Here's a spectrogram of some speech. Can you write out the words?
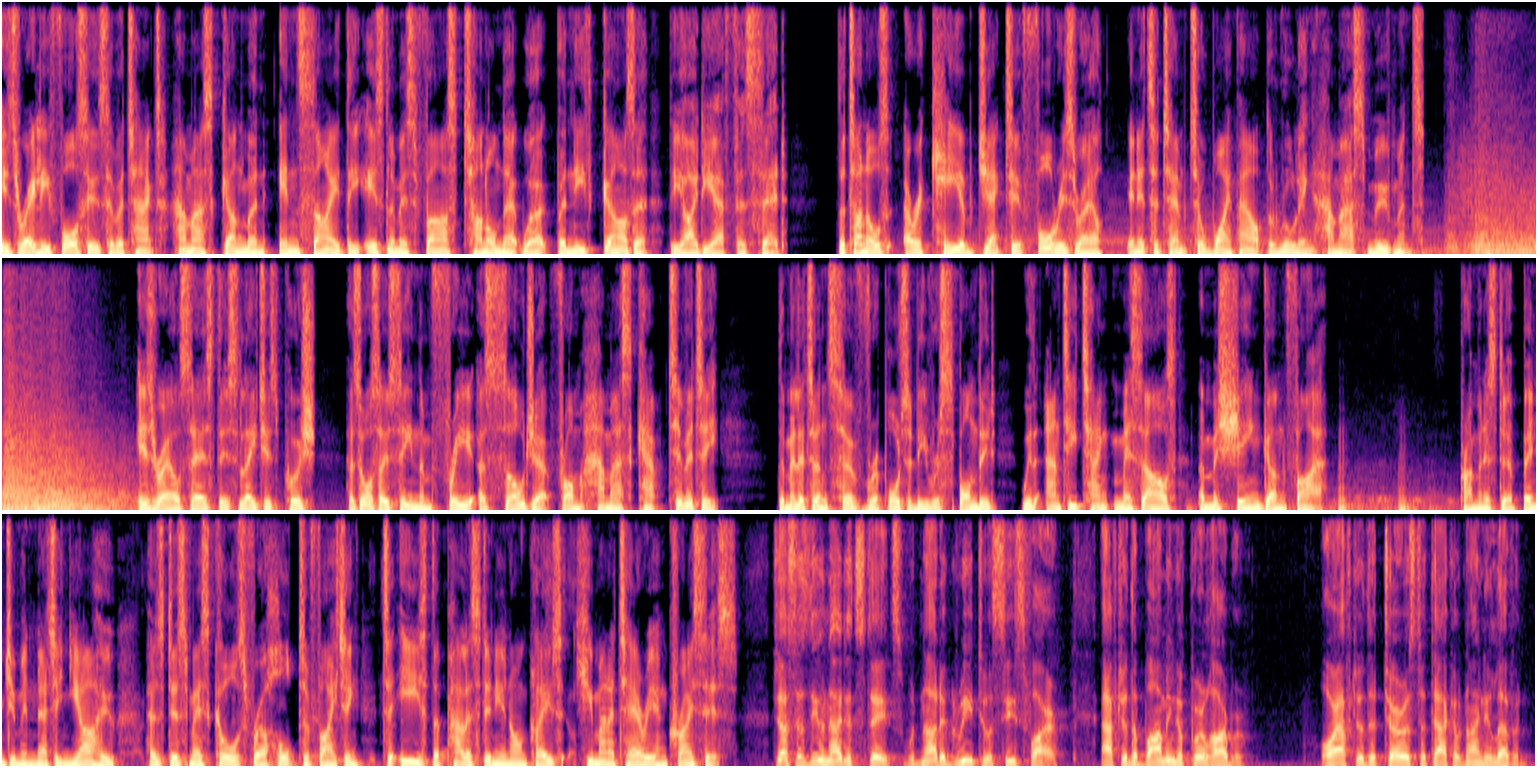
Israeli forces have attacked Hamas gunmen inside the Islamist vast tunnel network beneath Gaza, the IDF has said. The tunnels are a key objective for Israel in its attempt to wipe out the ruling Hamas movement. Israel says this latest push has also seen them free a soldier from Hamas captivity. The militants have reportedly responded with anti tank missiles and machine gun fire. Prime Minister Benjamin Netanyahu has dismissed calls for a halt to fighting to ease the Palestinian enclave's humanitarian crisis. Just as the United States would not agree to a ceasefire after the bombing of Pearl Harbor or after the terrorist attack of 9 11,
